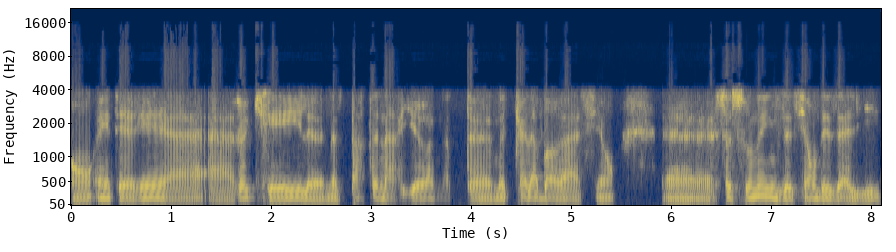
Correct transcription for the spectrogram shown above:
ont intérêt à, recréer notre partenariat, notre, euh, collaboration, euh, se souvenir que nous étions des alliés.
